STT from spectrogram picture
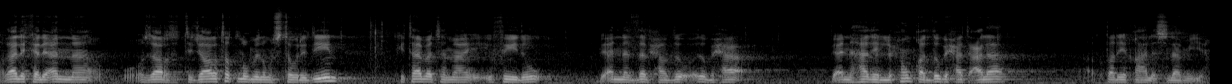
وذلك لأن وزارة التجارة تطلب من المستوردين كتابة ما يفيد بأن الذبح ذبح بأن هذه اللحوم قد ذبحت على الطريقة الإسلامية.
